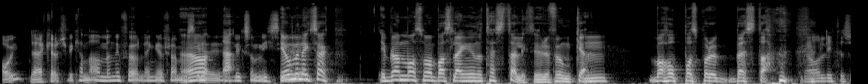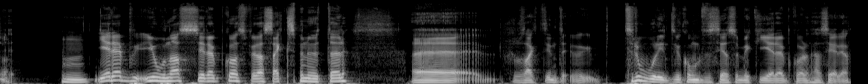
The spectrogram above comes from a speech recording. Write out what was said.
oj, det här kanske vi kan ha användning för längre fram i Ja, serien, ja. liksom i Ja serien. men exakt. Ibland måste man bara slänga in och testa lite hur det funkar. Mm, Bara hoppas på det bästa. ja, lite så. Mm. Jereb, Jonas Jerebko spelar sex minuter. Eh, som sagt, inte, tror inte vi kommer få se så mycket Jerebko i den här serien.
